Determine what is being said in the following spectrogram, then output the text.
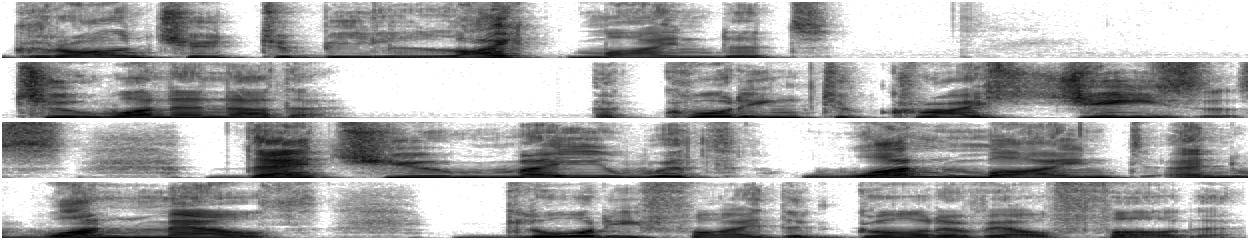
grant you to be like minded to one another, according to Christ Jesus, that you may with one mind and one mouth glorify the God of our Father,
